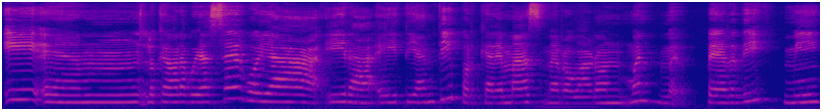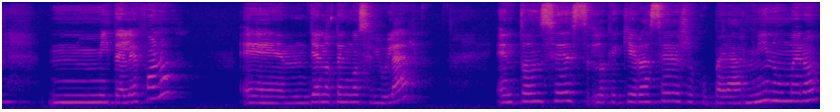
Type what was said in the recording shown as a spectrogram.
Y em, lo que ahora voy a hacer, voy a ir a ATT porque además me robaron, bueno, me perdí mi, mi teléfono. Em, ya no tengo celular, entonces lo que quiero hacer es recuperar mi número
